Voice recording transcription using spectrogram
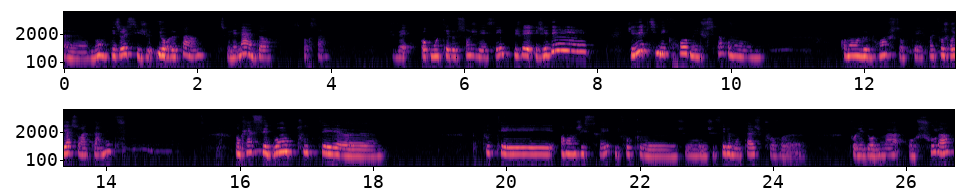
Euh, bon, désolé si je hurle pas, hein, parce que Léna adore, c'est pour ça. Je vais augmenter le son, je vais essayer. J'ai des, petits micros, mais je sais pas comment on, comment on le branche sur le téléphone. Il faut que je regarde sur Internet. Donc là, c'est bon, tout est... Euh, tout est enregistré. Il faut que je, fais le montage pour, euh, pour les dolmas au chou là.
